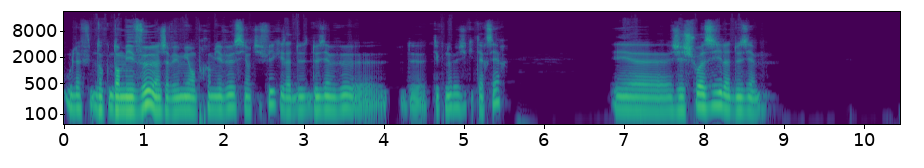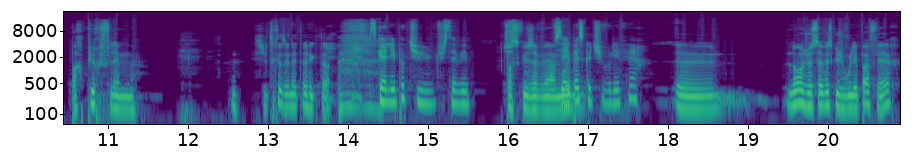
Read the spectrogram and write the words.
ou la donc dans mes vœux hein, j'avais mis en premier vœu scientifique et la deux- deuxième vœu de technologique et tertiaire et j'ai choisi la deuxième par pure flemme. Je suis très honnête avec toi Parce qu'à l'époque, tu, tu savais, parce que j'avais un tu savais mode- pas ce que tu voulais faire. Euh, non, je savais ce que je voulais pas faire.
